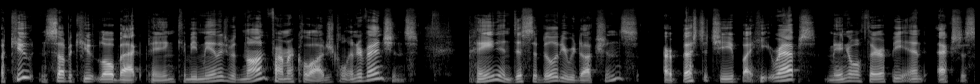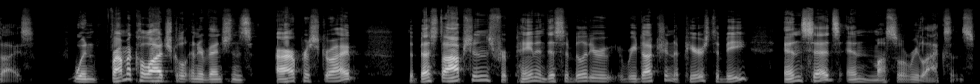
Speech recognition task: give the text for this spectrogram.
Acute and subacute low back pain can be managed with non pharmacological interventions. Pain and disability reductions are best achieved by heat wraps, manual therapy, and exercise. When pharmacological interventions are prescribed, the best options for pain and disability re- reduction appears to be NSAIDs and muscle relaxants.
